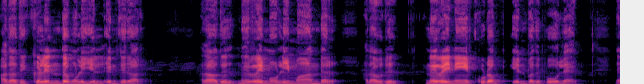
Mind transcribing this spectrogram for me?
அதாவது கிளைந்த மொழியில் என்கிறார். அதாவது நிறைமொழி மாந்தர். அதாவது நிறைநீர் குடம் என்பது போல. இந்த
